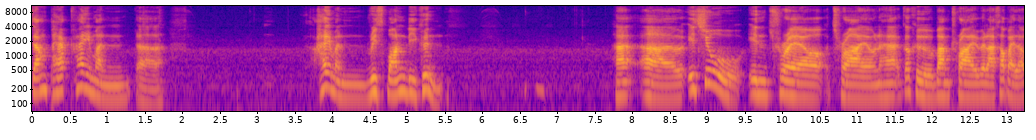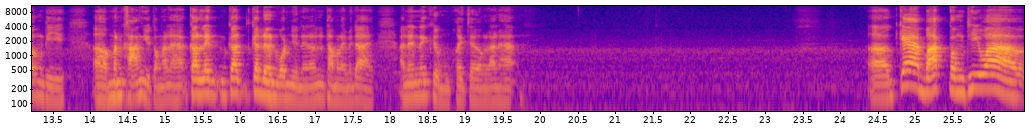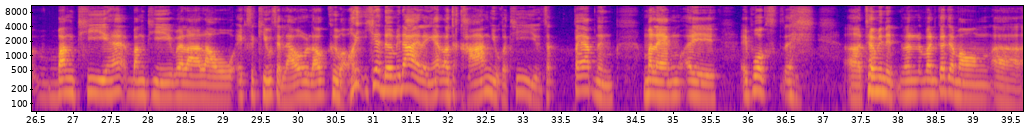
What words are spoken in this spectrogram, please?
จัมแพ็คให้มันให้มัน response ดีขึ้นฮะอ่า issue in trial trial นะฮะ ก็คือบาง trial เวลาเข้าไปแล้วบางที เออมันค้างอยู่ตรงนั้นนะฮะก็เล่นก็ก็เดินวนอยู่ในนั้นทำอะไรไม่ได้ อันนั้นนี่คือผมเคยเจอมาแล้วนะฮะแก้บั๊กตรงที่ว่าบางทีฮะบางทีเวลาเรา execute เสร็จแล้ว แล้วคือแบบเฮ้ยเฮียเดินไม่ได้อะไรเงี้ย เราจะค้างอยู่กับที่อยู่สักแป๊บหนึ่งแมลงไอไอพวกเอ่อเทอร์มินมันมันก็จะมองเอ่อ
